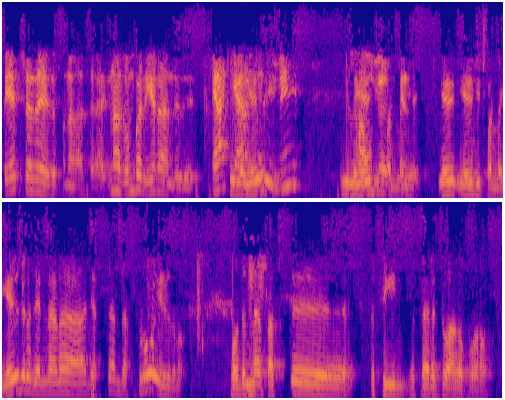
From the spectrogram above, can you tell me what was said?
பேசுறத இது பண்ணதா சார் ஏன்னா ரொம்ப ரியலா இருந்தது. ஏன்னா எழுதி- இல்ல எழுதி பண்ணல. எழு- எழுதி பண்ணல. எழுதுறது என்னன்னா ஜஸ்ட் அந்த ஃப்ளோ எழுதணும். முதல்ல ஃபர்ஸ்ட் சீன் சரக்கு வாங்க போறோம்.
